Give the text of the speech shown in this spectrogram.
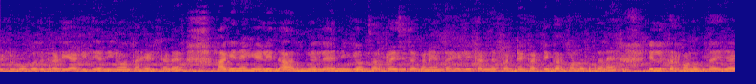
ಬಿಟ್ಟು ಹೋಗೋದಕ್ಕೆ ರೆಡಿಯಾಗಿದೆಯಾ ನೀನು? ಅಂತ ಹೇಳ್ತಾಳೆ. ಹಾಗೆಯೇ ಹೇಳಿದ ಆದಮೇಲೆ ನಿಮಗೆ ಒಂದು ಸರ್ಪ್ರೈಸ್ ಇದೆ ಕಣೆ ಅಂತ ಹೇಳಿ ಕಣ್ಣಿಗೆ ಬಟ್ಟೆ ಕಟ್ಟಿ ಕರ್ಕೊಂಡು ಹೋಗ್ತಾನೆ. ಎಲ್ಲಿ ಕರ್ಕೊಂಡು ಹೋಗ್ತಾ ಇದೆಯಾ,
